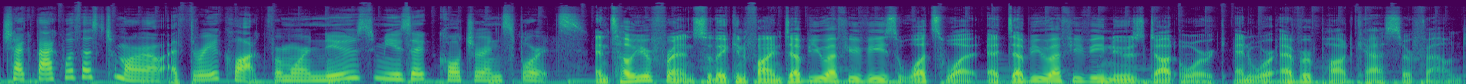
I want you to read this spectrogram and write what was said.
Check back with us tomorrow at 3 o'clock for more news, music, culture, and sports. And tell your friends so they can find WFUV's What's What at WFUVnews.org and wherever podcasts are found.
